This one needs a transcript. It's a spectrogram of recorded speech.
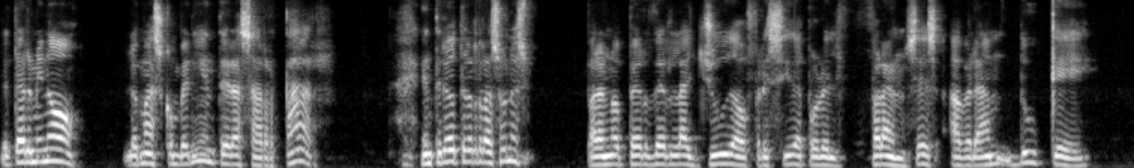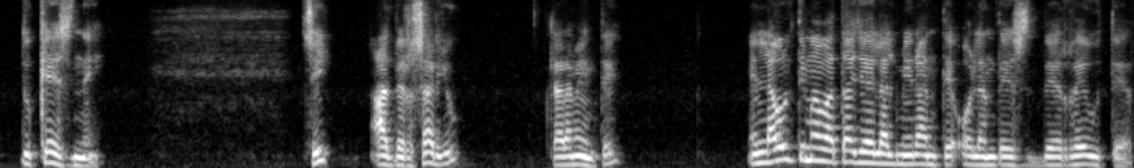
determinó lo más conveniente era zarpar, entre otras razones para no perder la ayuda ofrecida por el francés Abraham Duque, Duquesne. Sí, adversario, claramente, en la última batalla del almirante holandés de Reuter,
